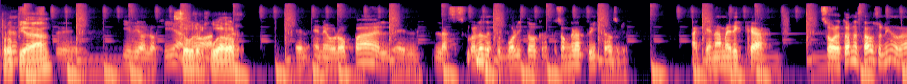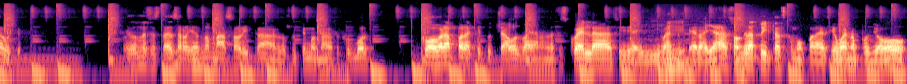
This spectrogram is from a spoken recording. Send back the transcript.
propiedad este, ideología sobre el jugador. En, Europa las escuelas de fútbol y todo creo que son gratuitas. Aquí en América sobre todo en Estados Unidos, ¿verdad? Porque es donde se está desarrollando más ahorita en los últimos años de fútbol. Cobra para que tus chavos vayan a las escuelas y de ahí van, pero allá son gratuitas como para decir, bueno, pues yo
